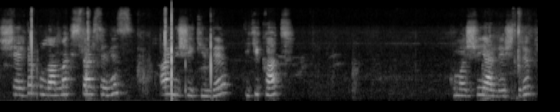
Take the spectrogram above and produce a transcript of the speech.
Şelte kullanmak isterseniz aynı şekilde iki kat kumaşı yerleştirip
